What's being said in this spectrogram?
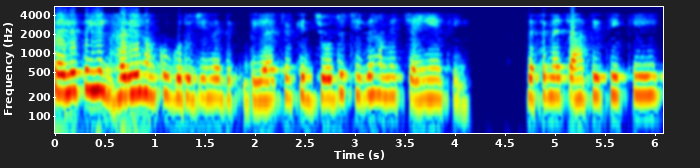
पहले तो ये घर ही हमको गुरुजी ने दिया क्योंकि जो जो चीज़ें हमें चाहिए थी। जैसे मैं चाहती थी कि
